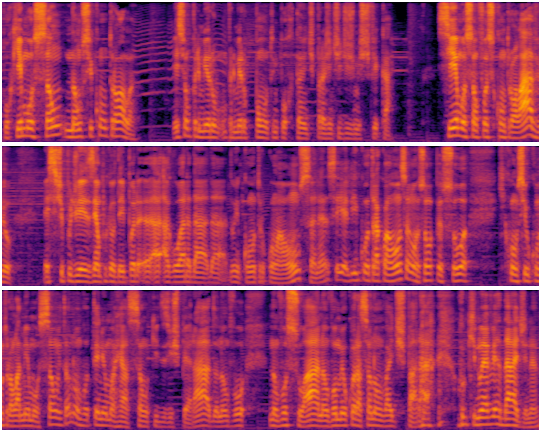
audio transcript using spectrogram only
Porque emoção não se controla. Esse é um primeiro, um primeiro ponto importante pra gente desmistificar. Se a emoção fosse controlável, esse tipo de exemplo que eu dei por, agora da, da, do encontro com a onça, né? Você ia ali encontrar com a onça, não, eu sou uma pessoa que consigo controlar minha emoção, então não vou ter nenhuma reação aqui desesperada, não vou, não vou suar, não vou, meu coração não vai disparar, o que não é verdade, né?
